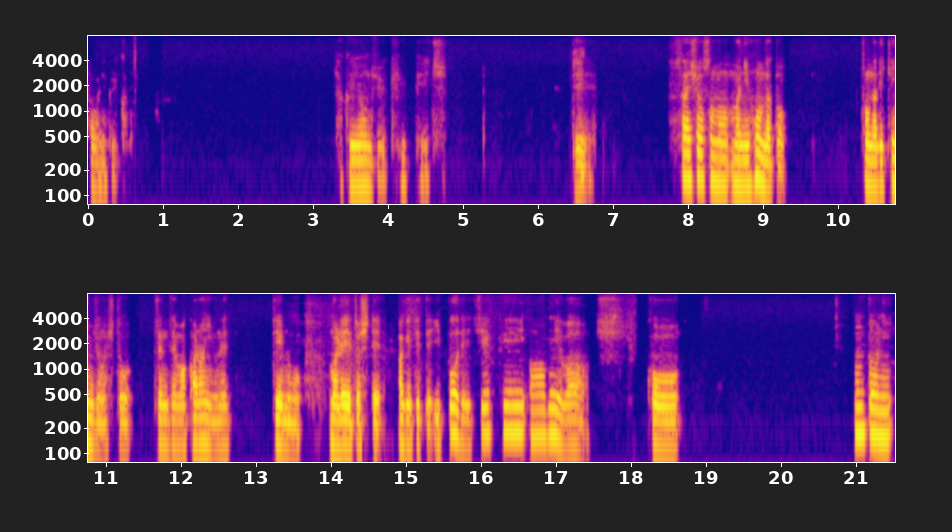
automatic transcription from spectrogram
と伝わりにくいかな。149ページ。で、最初その、まあ、日本だと、隣近所の人全然わからんよねっていうのを、まあ、例として挙げてて、一方で HFARA は、こう、本当に、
